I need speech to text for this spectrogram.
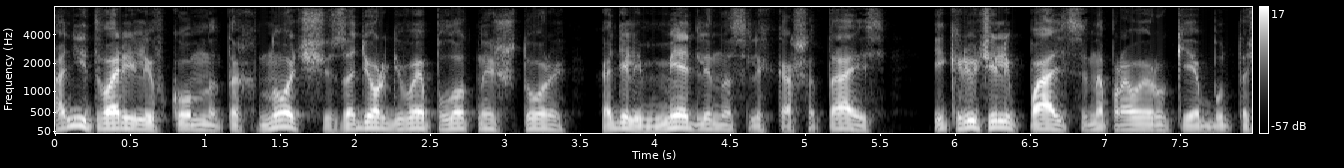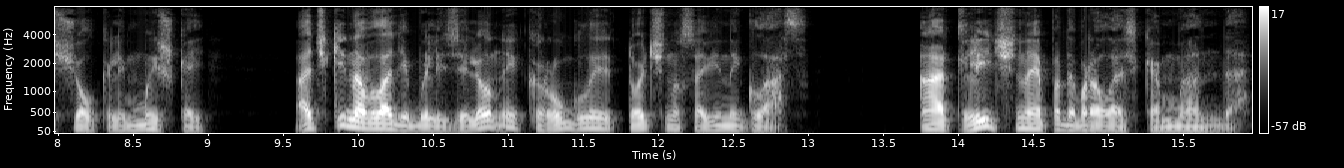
они творили в комнатах ночь, задергивая плотные шторы, ходили медленно, слегка шатаясь, и крючили пальцы на правой руке, будто щелкали мышкой. Очки на Владе были зеленые, круглые, точно совиный глаз. Отличная подобралась команда.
